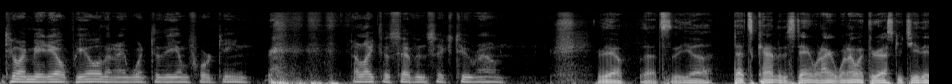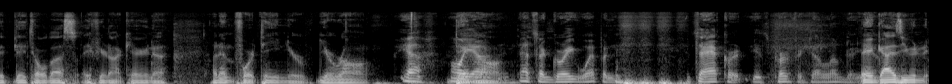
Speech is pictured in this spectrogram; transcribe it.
Until I made LPO, then I went to the M14. I like the 762 round. Yeah, that's the uh, that's kind of the standard. When I when I went through SQT, they, they told us if you're not carrying a an M14, you're you're wrong. Yeah. Oh, Dead yeah. wrong. That's a great weapon. it's accurate. It's perfect. I loved it. Yeah. And guys, even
